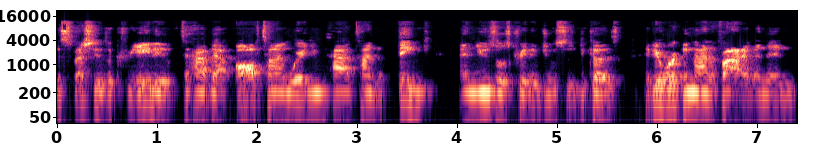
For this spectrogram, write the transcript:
especially as a creative, to have that off time where you have time to think and use those creative juices. Because if you're working nine to five and then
